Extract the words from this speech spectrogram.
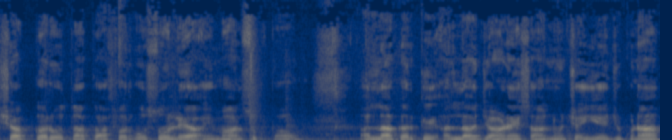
ਸ਼ੱਕ ਕਰੋ ਤਾਂ ਕਾਫਰ ਹੋ ਸੋ ਲਿਆ ਈਮਾਨ ਸੁਖ ਪਾਓ। ਅੱਲਾ ਕਰਕੇ ਅੱਲਾ ਜਾਣੇ, ਸਾਨੂੰ ਚਾਹੀਏ ਝੁਕਣਾ।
